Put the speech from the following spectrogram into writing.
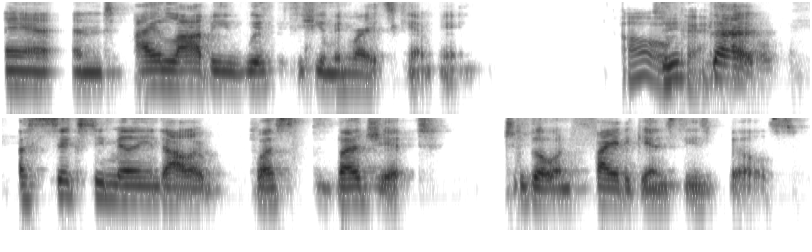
and I lobby with the Human Rights Campaign. Oh, okay. We've got a $60 million plus budget to go and fight against these bills.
